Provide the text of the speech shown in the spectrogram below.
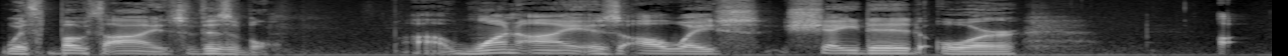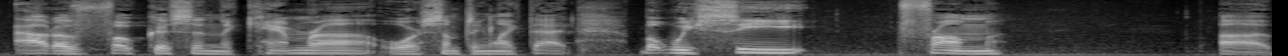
with both eyes visible. Uh, one eye is always shaded or uh, out of focus in the camera or something like that, but we see from uh,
